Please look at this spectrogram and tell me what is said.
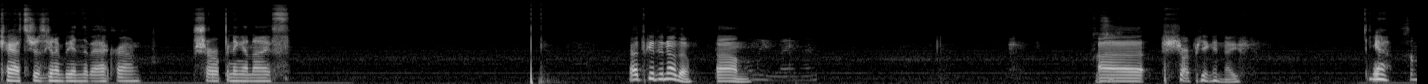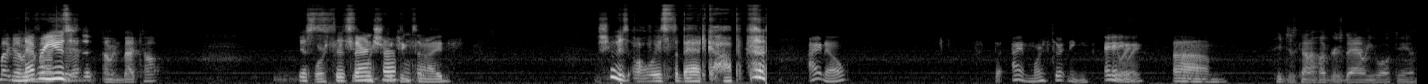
Cat's just gonna be in the background, sharpening a knife. That's good to know, though. Um. Uh, sharpening a knife. Yeah. Somebody got never bad use cat? it. I mean, bad cop. Just Or sits there and sharpens it. sides. She was always the bad cop. I know. But I'm more threatening. Anyway, um, He just kind of hunkers down when you walk in.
